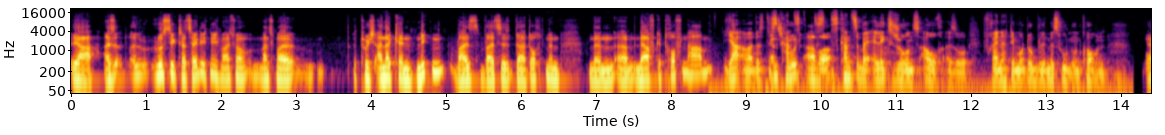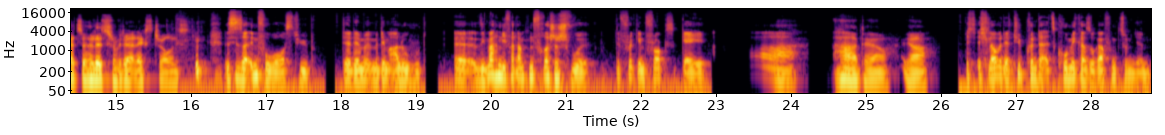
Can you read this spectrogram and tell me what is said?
ja, also äh, lustig tatsächlich nicht. Manchmal, manchmal tue ich anerkennend nicken, weil, weil sie da doch einen, einen ähm, Nerv getroffen haben. Ja, aber das, das, Ganz kannst, gut, aber- das, das kannst du bei Alex Jones auch. Also frei nach dem Motto blindes Huhn und Korn. Ja, zur Hölle ist schon wieder Alex Jones. Das ist dieser Infowars-Typ. Der, der mit, mit dem Aluhut. Äh, sie machen die verdammten Frösche schwul. The freaking Frogs gay. ah. Ah, der, ja. Ich, ich glaube, der Typ könnte als Komiker sogar funktionieren.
